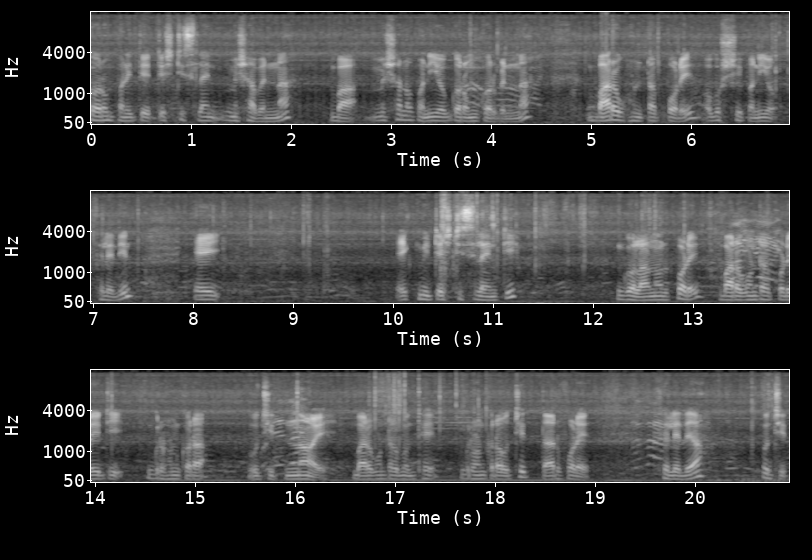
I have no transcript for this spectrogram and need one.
গরম পানিতে টেস্টি স্লাইন মেশাবেন না বা মেশানো পানীয় গরম করবেন না। বারো ঘণ্টা পরে অবশ্যই পানীয় ফেলে দিন। এই একমি টেস্টি স্লাইনটি গলানোর পরে বারো ঘণ্টার পরে এটি গ্রহণ করা উচিত নয়। বারো ঘণ্টার মধ্যে গ্রহণ করা উচিত, তারপরে ফেলে দেওয়া উচিত।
